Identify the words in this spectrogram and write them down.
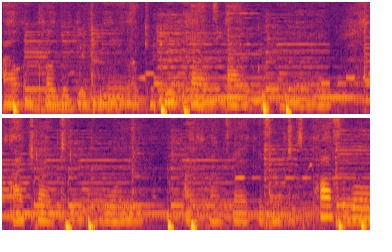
out in public with me, like, if we pass by a group of men, I try to avoid as much as possible.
